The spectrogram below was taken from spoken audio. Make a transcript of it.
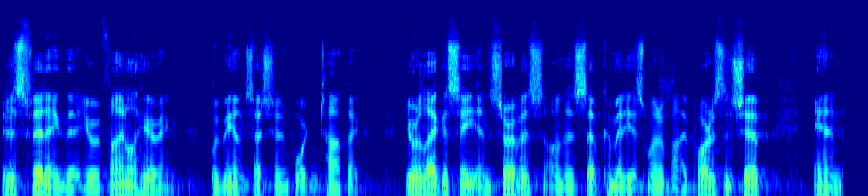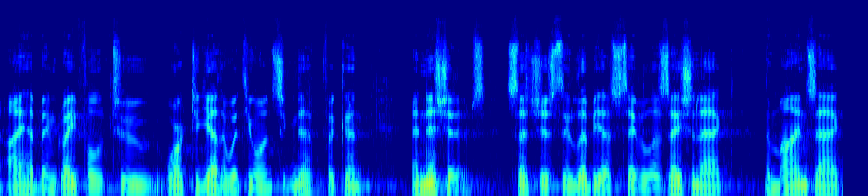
It is fitting that your final hearing would be on such an important topic. Your legacy and service on this subcommittee is one of bipartisanship, and I have been grateful to work together with you on significant initiatives such as the Libya Stabilization Act, the Mines Act,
